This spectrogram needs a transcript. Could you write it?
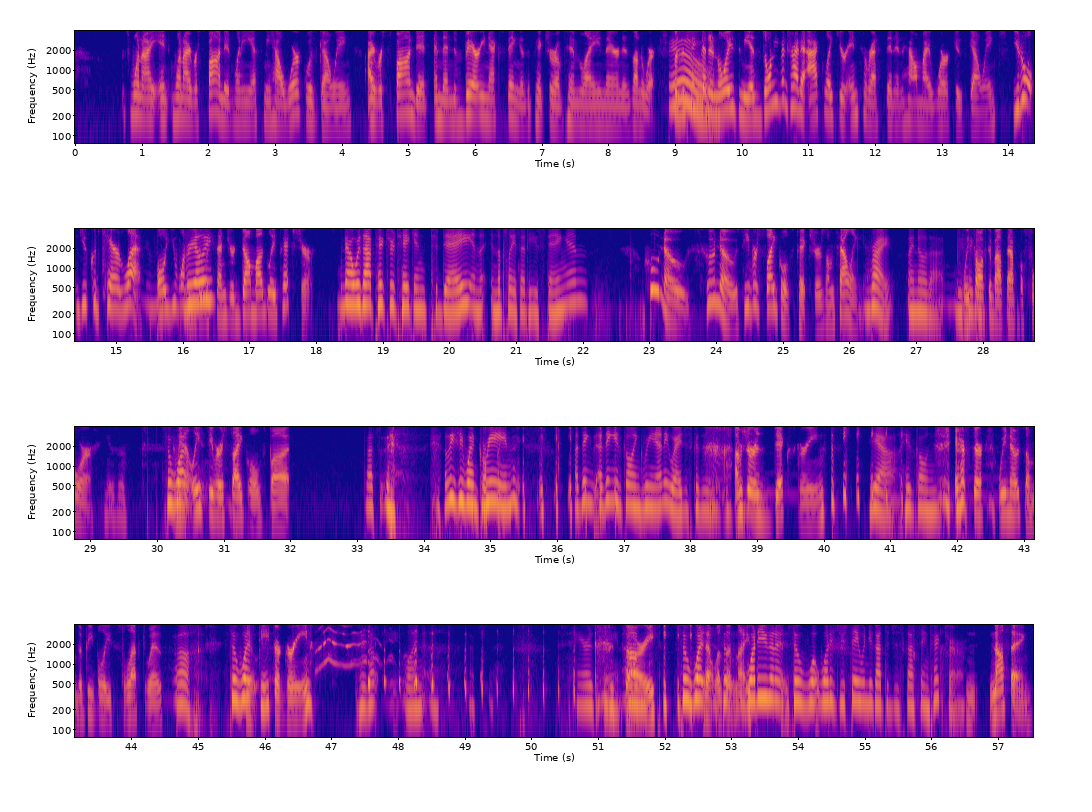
when I when I responded when he asked me how work was going, I responded and then the very next thing is a picture of him laying there in his underwear. But the thing that annoys me is don't even try to act like you're interested in how my work is going. You don't you could care less. Mm, All you want to do is send your dumb ugly picture. Now was that picture taken today in the in the place that he's staying in? Who knows? Who knows? He recycles pictures, I'm telling you. Right. I know that. We figured- talked about that before. He's a, So I what? mean, at least he recycles, but That's at least he went green. I think I think he's going green anyway, just because. I'm sure his dick's green Yeah, he's going. after we know some of the people he slept with. Ugh. So what? His teeth are green. His, one. Uh, his hair is green. Um, Sorry. so what? That wasn't nice. What are you gonna? So what? What did you say when you got the disgusting picture? N- Nothing.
